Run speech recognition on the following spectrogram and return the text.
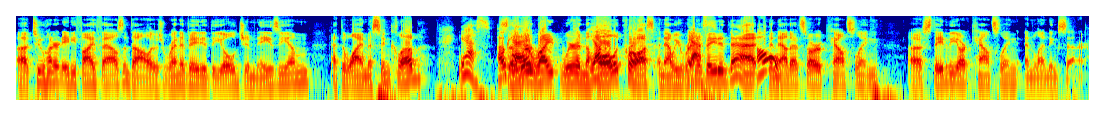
uh, $285,000, renovated the old gymnasium at the Wyomissing Club. Yes. Okay. So we're right, we're in the Yep. hall across, and now we renovated that, Oh. and now that's our counseling, uh, state-of-the-art counseling and lending center.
